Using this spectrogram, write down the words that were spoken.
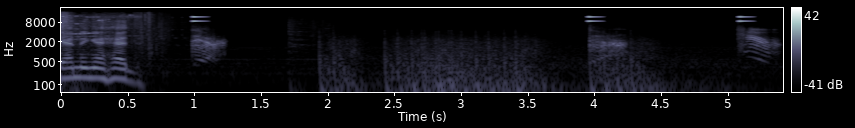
Scanning ahead. There. There. Here.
